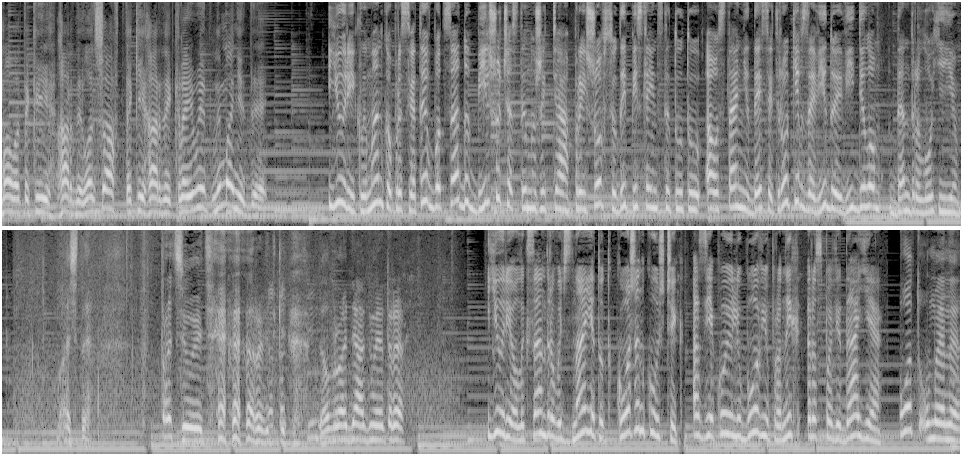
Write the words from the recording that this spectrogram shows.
мала такий гарний ландшафт, такий гарний краєвид, нема ніде. Юрій Клименко присвятив ботсаду більшу частину життя. Прийшов сюди після інституту, а останні 10 років завідує відділом дендрології. Бачите, працюють робітки. Доброго дня, Дмитре. Юрій Олександрович знає тут кожен кущик, а з якою любов'ю про них розповідає. От у мене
